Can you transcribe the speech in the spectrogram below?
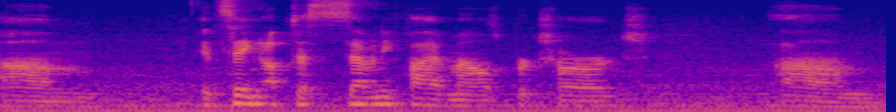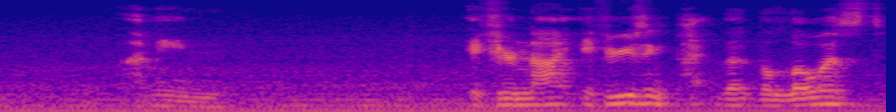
Um, it's saying up to 75 miles per charge. Um, I mean, if you're not, if you're using the, the lowest,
